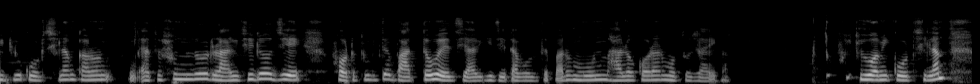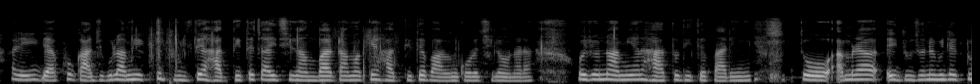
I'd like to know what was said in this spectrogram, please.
ভিডিও করছিলাম কারণ এত সুন্দর লাগছিল যে ফটো তুলতে বাধ্য হয়েছি আর কি, যেটা বলতে পারো, মন ভালো করার মতো জায়গা। ভিডিও আমি করছিলাম। আর এই দেখো গাছগুলো আমি একটু তুলতে হাত দিতে চাইছিলাম বাট আমাকে হাত দিতে বারণ করেছিল ওনারা। ওই জন্য আমি আর হাতও দিতে পারিনি। তো আমরা এই দুজনে মিলে একটু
